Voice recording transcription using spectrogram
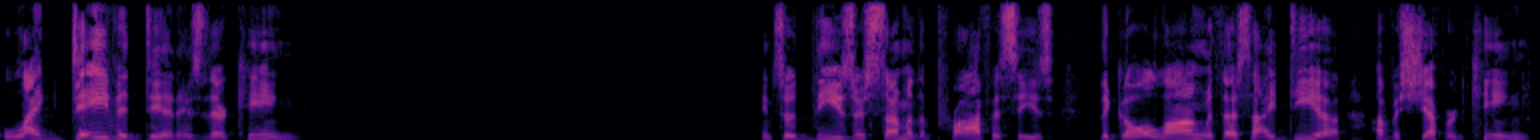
like David did as their king. And so these are some of the prophecies that go along with this idea of a shepherd king.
